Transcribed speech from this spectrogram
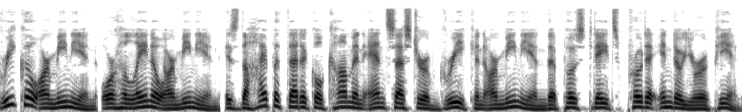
Greco-Armenian or Helleno-Armenian is the hypothetical common ancestor of Greek and Armenian that postdates Proto-Indo-European.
